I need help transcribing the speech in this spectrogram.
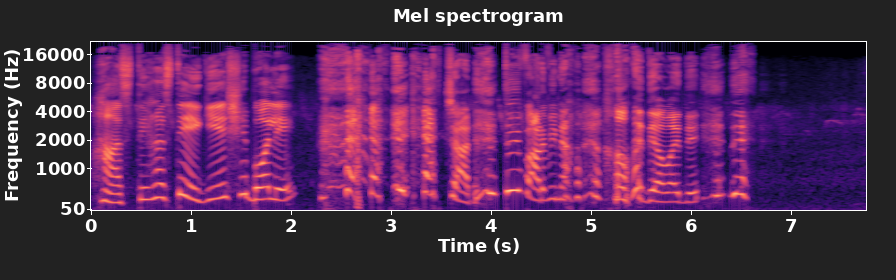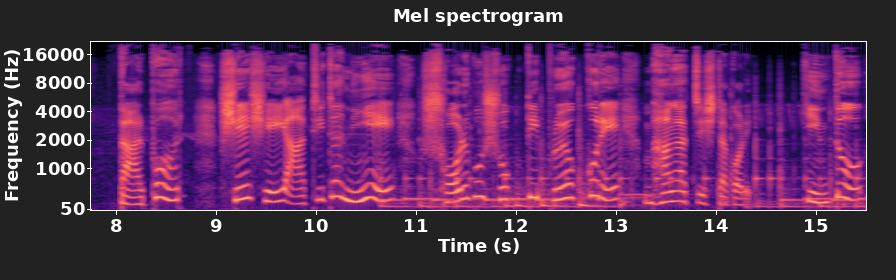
হাসতে হাসতে এগিয়ে এসে বলে চার তুই পারবি না। আমায় দে আমায় দে। তারপর সে সেই আটিটা নিয়ে সর্বশক্তি প্রয়োগ করে ভাঙার চেষ্টা করে। কিন্তু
